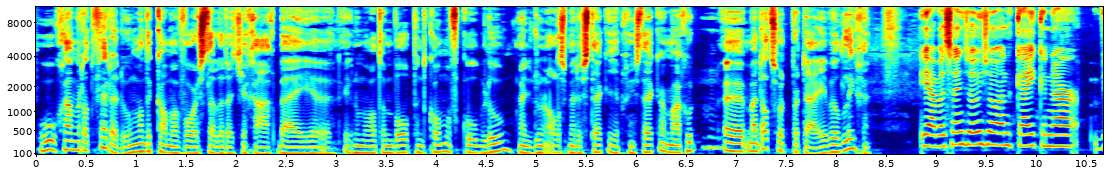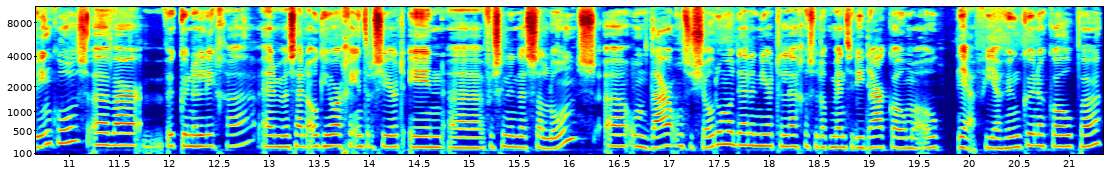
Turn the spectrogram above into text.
Hoe gaan we dat verder doen? Want ik kan me voorstellen dat je graag bij, ik noem maar wat, een bol.com of Coolblue. Nou, die doen alles met een stekker, je hebt geen stekker. Maar goed, eh, maar dat soort partijen wilt liggen. Ja, we zijn sowieso aan het kijken naar winkels eh, waar we kunnen liggen. En we zijn ook heel erg geïnteresseerd in eh, verschillende salons. eh, om daar onze showroommodellen neer te leggen. Zodat mensen die daar komen ook ja, via hun kunnen kopen.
